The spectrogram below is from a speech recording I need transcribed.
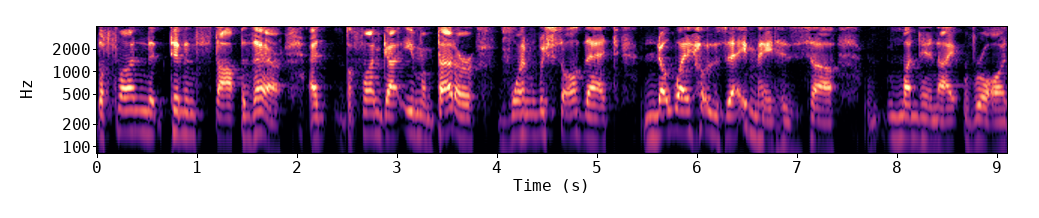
the fun didn't stop there. And the fun got even better when we saw that No Way Jose made his uh, Monday Night Raw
